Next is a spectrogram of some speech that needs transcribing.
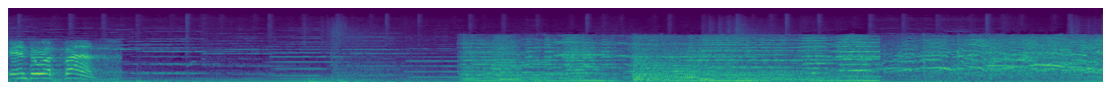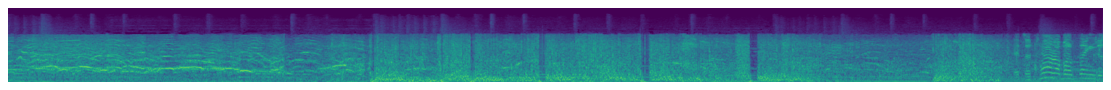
into advance. Thing to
